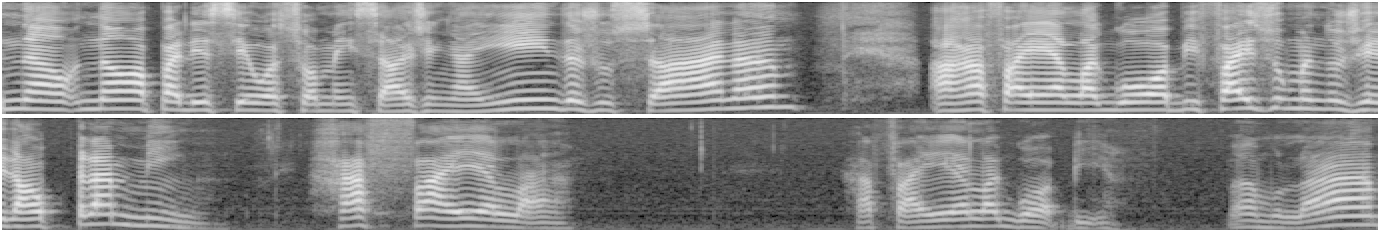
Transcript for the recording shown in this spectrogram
Não, não apareceu a sua mensagem ainda, Jussara. A Rafaela Gobi faz uma no geral para mim. Rafaela. Rafaela Gobi. Vamos lá.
